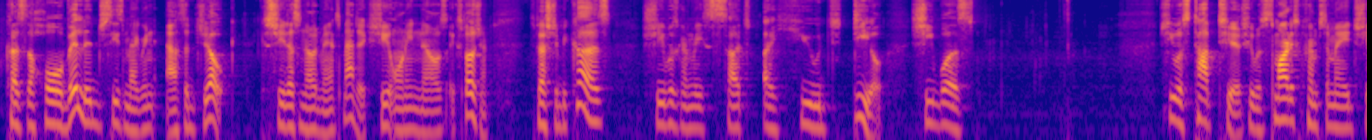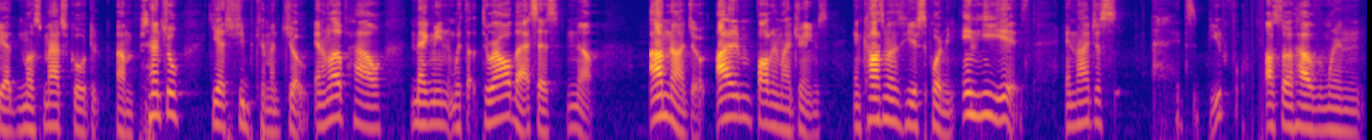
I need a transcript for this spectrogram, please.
because the whole village sees Megumin as a joke. Because she doesn't know advanced magic. She only knows explosion. Especially because she was going to be such a huge deal. She was she was top tier. She was smartest Crimson Mage. She had the most magical um, potential, yet she became a joke. And I love how Megumin, with through all that, says, no, I'm not a joke. I'm following my dreams. And Kazuma is here supporting me. And he is. And I just, it's beautiful. Also how when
